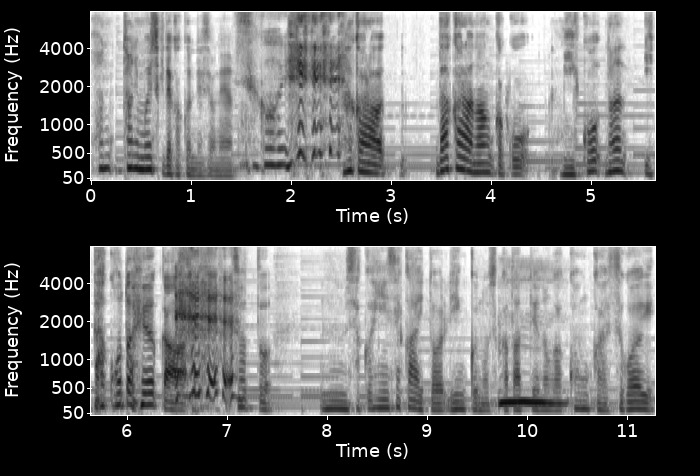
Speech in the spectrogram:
本当に無意識で書くんですよね。すごい。だからだからなんかこう見こなんいた子というか ちょっと、うん、作品世界とリンクの仕方っていうのがうん今回すごい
